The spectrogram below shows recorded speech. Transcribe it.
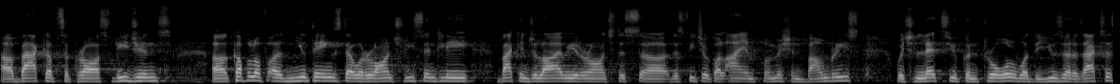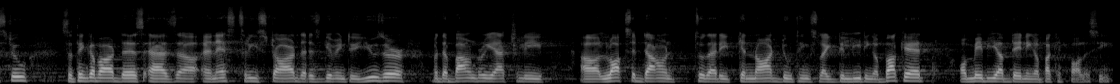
uh, backups across regions, a couple of uh, new things that were launched recently. Back in July, we launched this, uh, this feature called IAM Permission Boundaries, which lets you control what the user has access to. So think about this as uh, an S3 star that is given to a user, but the boundary actually uh, locks it down so that it cannot do things like deleting a bucket or maybe updating a bucket policy.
